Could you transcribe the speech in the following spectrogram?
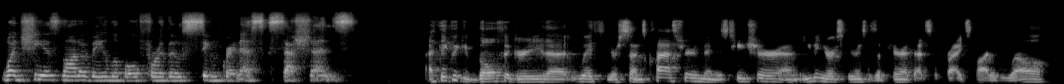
when she is not available for those synchronous sessions. I think we could both agree that with your son's classroom and his teacher, and even your experience as a parent, that's a bright spot as well.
